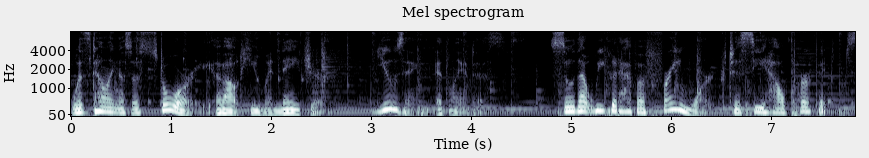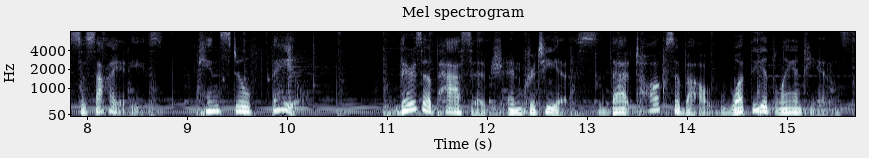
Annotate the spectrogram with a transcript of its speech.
was telling us a story about human nature using Atlantis so that we could have a framework to see how perfect societies can still fail. There's a passage in Critias that talks about what the Atlanteans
